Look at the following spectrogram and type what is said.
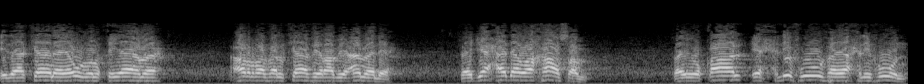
إذا كان يوم القيامة عرف الكافر بعمله فجحد وخاصم فيقال احلفوا فيحلفون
